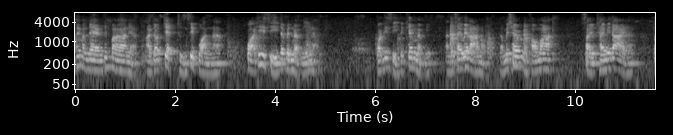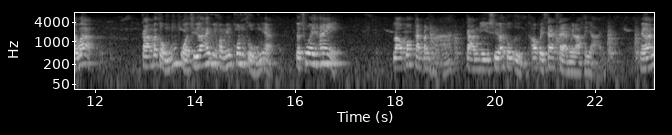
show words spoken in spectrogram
ให้มันแดงขึ้นมาเนี่ย อาจจะเจ็ดถึงสิบวันนะกว่าที่สีจะเป็นแบบนี้นะกว่าที่สีจะเข้มแบบนี้ อาจจะใช้เวลาหน่อยแต่ไม่ใช่หมายความว่าใส่ใช้ไม่ได้นะแต่ว่าการผสมหัวเชื้อให้มีความเข้มข้นสูงเนี่ย จะช่วยให้ เราป้องกันปัญหาการมีเชื้อตัวอื่นเข้าไปแทรกแซงเวลาขยายดังนั้น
